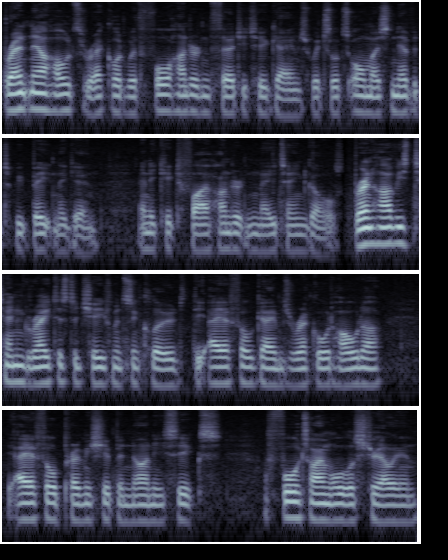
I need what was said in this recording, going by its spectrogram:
Brent now holds the record with 432 games, which looks almost never to be beaten again, and he kicked 518 goals. Brent Harvey's 10 greatest achievements include the AFL Games record holder, the AFL Premiership in 96, a four time All Australian,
